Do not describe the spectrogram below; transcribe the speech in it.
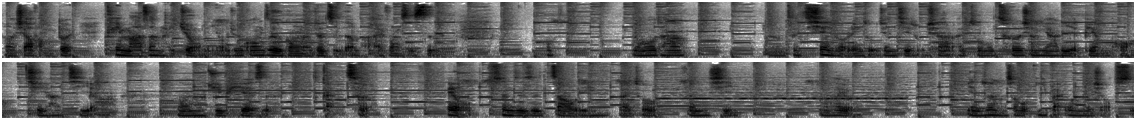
呃消防队，可以马上来救你。我觉得光这个功能就值得买 iPhone 十四。然后它嗯在现有零组件基础下来做车厢压力的变化、气压计啊，然后用 GPS 感测。还有，甚至是噪音来做分析，然后还有演算法超过一百万个小时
